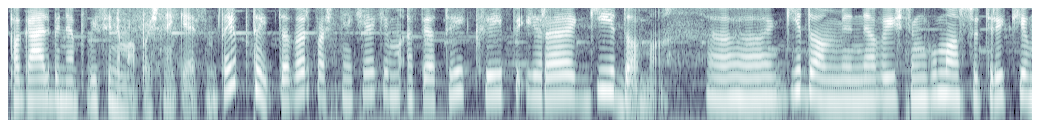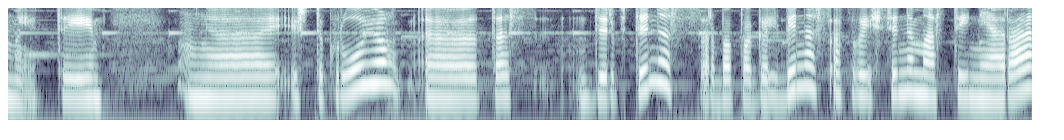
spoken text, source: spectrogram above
pagalbinę apvaisinimą pašnekėsim, taip? Taip, dabar pašnekėkim apie tai, kaip yra gydoma. Gydomi nevaisingumo sutrikimai. Tai iš tikrųjų tas dirbtinis arba pagalbinis apvaisinimas tai nėra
